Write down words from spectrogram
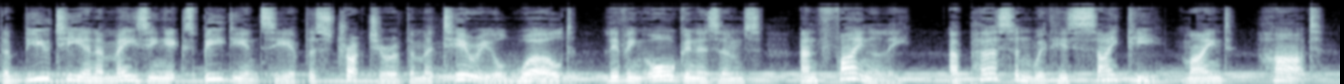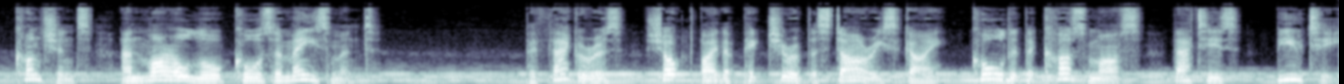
the beauty and amazing expediency of the structure of the material world, living organisms, and finally, a person with his psyche, mind, heart, conscience, and moral law cause amazement. Pythagoras, shocked by the picture of the starry sky, called it the cosmos, that is, beauty.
